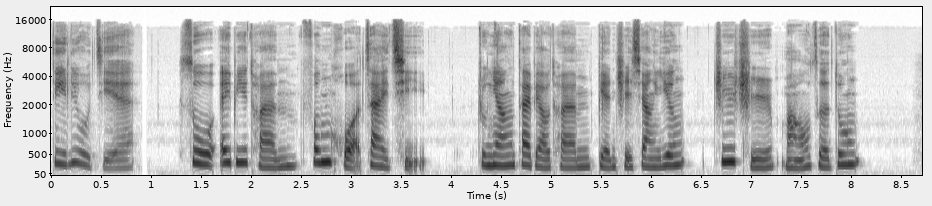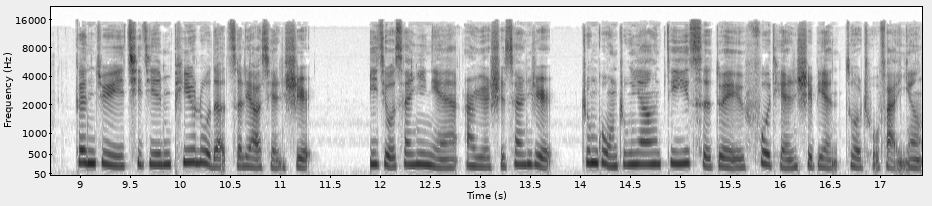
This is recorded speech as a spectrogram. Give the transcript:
第六节，诉 AB 团烽火再起，中央代表团贬斥项英，支持毛泽东。根据迄今披露的资料显示。一九三一年二月十三日，中共中央第一次对富田事变作出反应。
